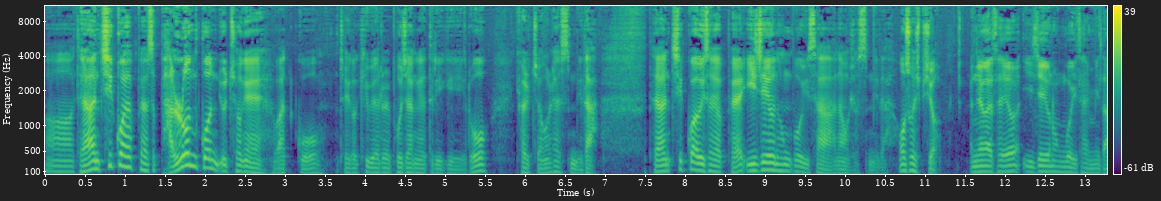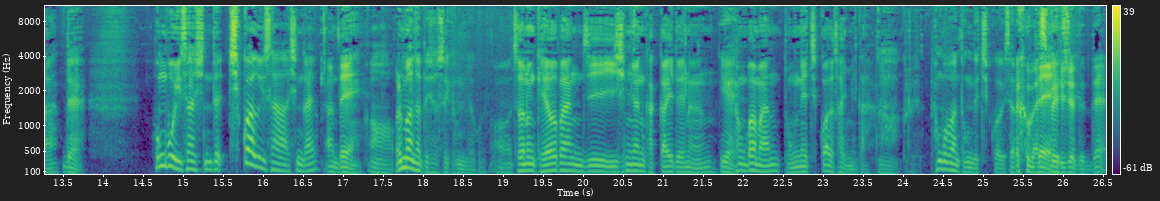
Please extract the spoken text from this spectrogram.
어, 대한치과협회에서 반론권 요청해 왔고 저희가 기회를 보장해 드리기로 결정을 했습니다. 대한치과의사협회 이재현 홍보이사 나오셨습니다. 어서 오십시오. 안녕하세요. 이재윤 홍보이사입니다. 네. 홍보이사신데 치과의사신가요? 아, 네. 어, 얼마나 되셨어요, 경력은? 어, 저는 개업한 지 20년 가까이 되는 예. 평범한 동네 치과의사입니다. 아, 그래요. 평범한 동네 치과의사라고 네. 말씀해 주셨는데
